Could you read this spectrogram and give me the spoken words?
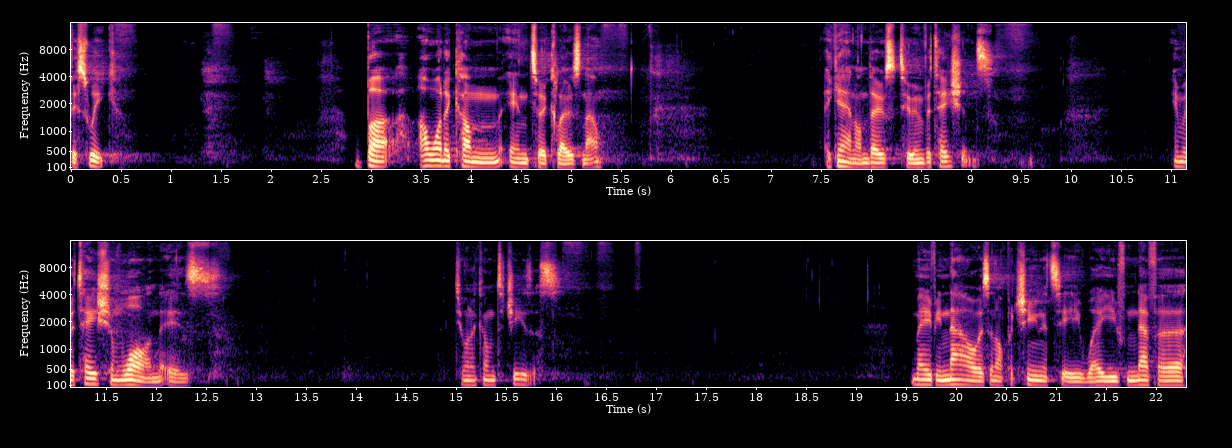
this week. But I want to come into a close now again on those two invitations. Invitation one is Do you want to come to Jesus? Maybe now is an opportunity where you've never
